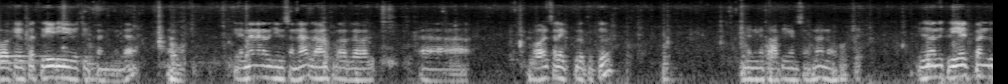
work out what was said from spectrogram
ஓகே இப்போ த்ரீ டி வச்சுருக்காங்கல்ல ஓகே இது என்ன நடந்துச்சுன்னு சொன்னால் ground floor level wall select கொடுத்துட்டு நீங்கள் பார்த்தீங்கன்னு சொன்னால் நான் ஓகே இது வந்து கிரியேட் பண்ணி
